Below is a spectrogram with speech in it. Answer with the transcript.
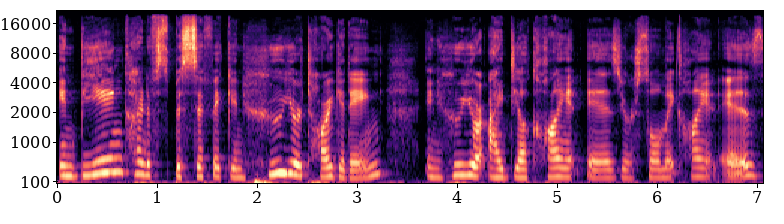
in being kind of specific in who you're targeting, in who your ideal client is, your soulmate client is,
